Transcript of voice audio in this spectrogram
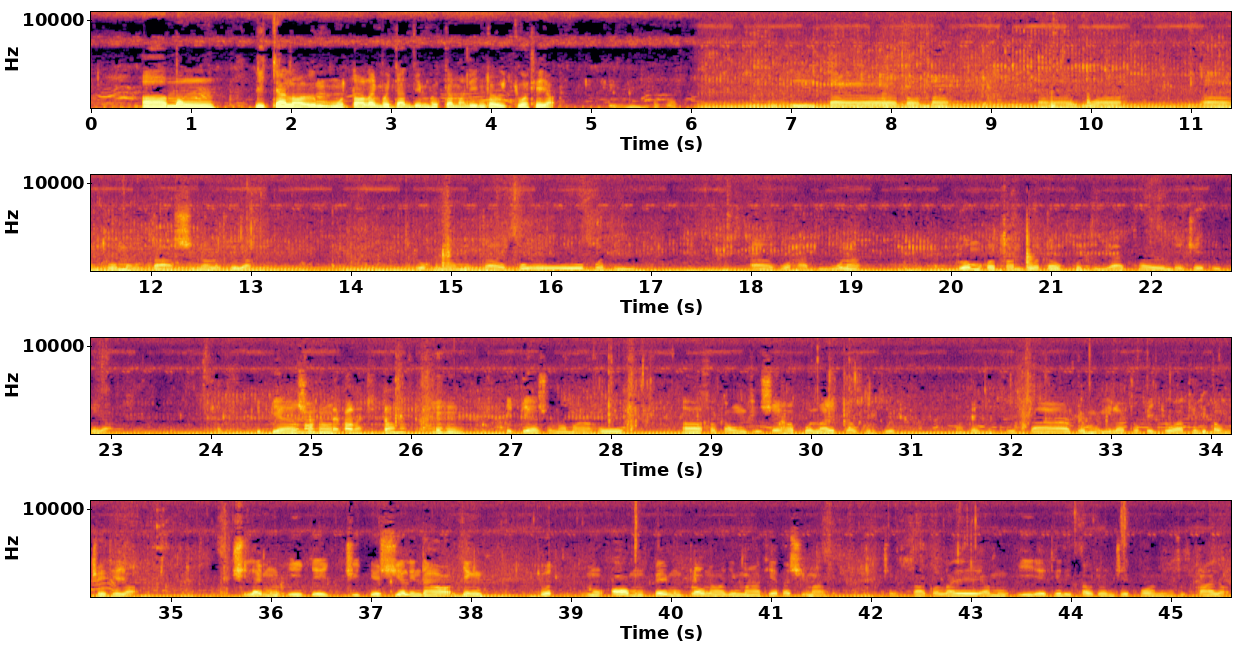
à mong đi trả lời một tỏ lấy bây giờ thì bây giờ mà lên đâu chúa thế ạ. Thì ta tỏ ta. À chúa à chúa mong ta xin nó là thế ạ. Chúa còn một trâu phú phú thì à vừa hạt thì u na chúa một con con tua trâu phú thì à thơm để chế thì thế ạ. Ibia nó ít kia số nó mà hu à khởi công chỉ sẽ học của lấy đâu cũng chứ mà cái thứ xa từ một ít là cho cái chúa thì công chế thế rồi chỉ lấy một ít thì chỉ kia xia lên đó nhưng chúa một o một p một lâu nó nhưng mà thiết ta chỉ mà. Chỉ xa có lấy à một ít thì tao chọn chế bò mình chỉ cái rồi.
